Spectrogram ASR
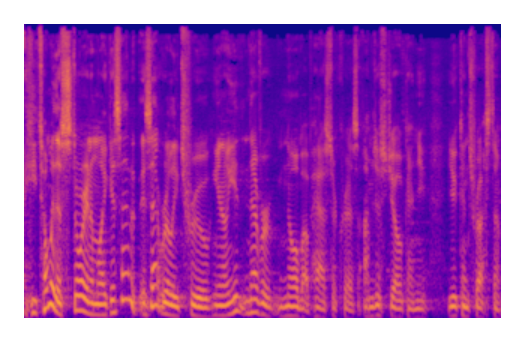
he told me this story, and I'm like, is that is that really true? You know, you never know about Pastor Chris. I'm just joking. You you can trust him.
